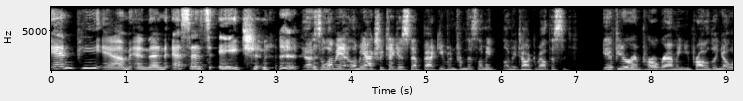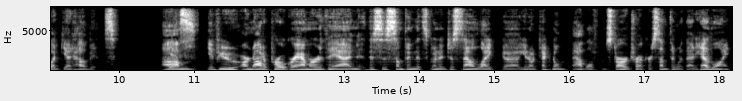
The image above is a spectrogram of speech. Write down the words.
NPM and then SSH? yeah so let me let me actually take a step back even from this let me let me talk about this if you're in programming you probably know what github is um, Yes. if you are not a programmer then this is something that's going to just sound like uh, you know techno babble from star trek or something with that headline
